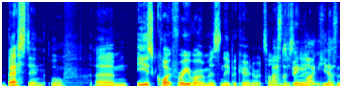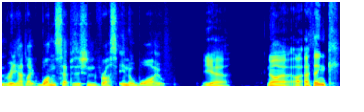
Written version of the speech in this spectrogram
Best in? Oh, um, he is quite free roam, isn't he, Bacuna? at times? That's the thing. He? Like, he hasn't really had like one set position for us in a while. Yeah. No, I, I think.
